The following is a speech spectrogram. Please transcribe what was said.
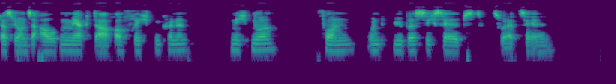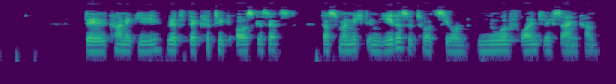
dass wir unser Augenmerk darauf richten können, nicht nur von und über sich selbst zu erzählen. Dale Carnegie wird der Kritik ausgesetzt, dass man nicht in jeder Situation nur freundlich sein kann,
